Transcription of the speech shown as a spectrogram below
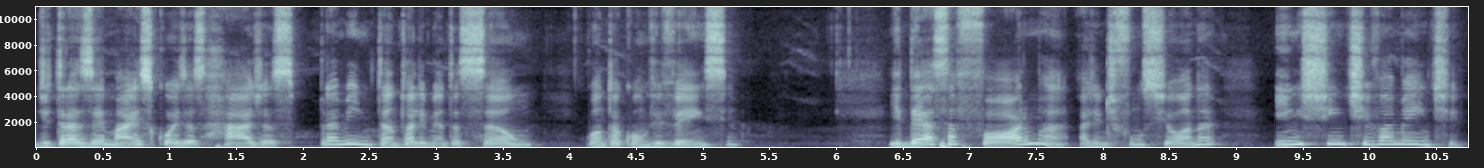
de trazer mais coisas rajas para mim, tanto a alimentação quanto a convivência. E dessa forma a gente funciona instintivamente.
